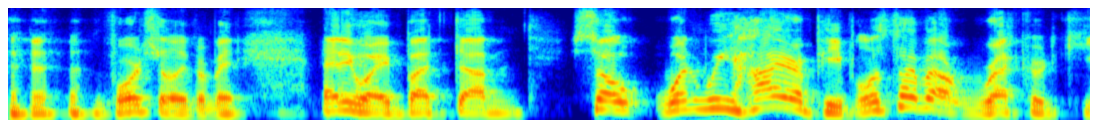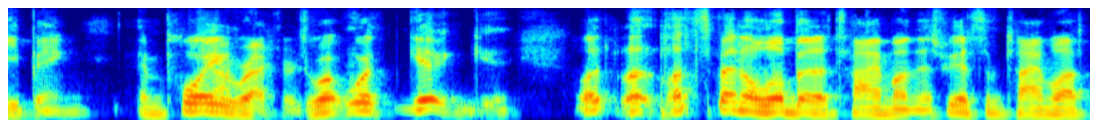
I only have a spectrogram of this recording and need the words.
unfortunately for me. Anyway, but um, so when we hire people, let's talk about record keeping, employee yeah. records. What what get, let, let us spend a little bit of time on this. We had some time left.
